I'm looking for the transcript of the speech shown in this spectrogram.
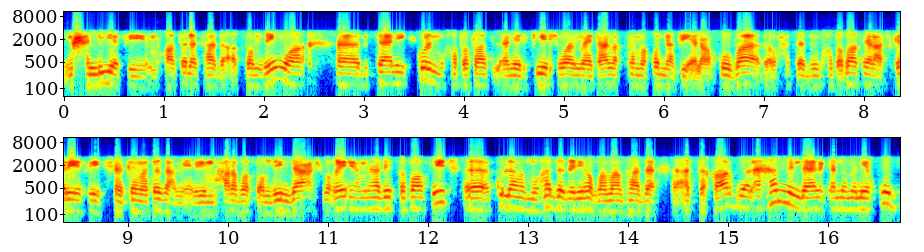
محلية في مقاتلة هذا التنظيم وبالتالي كل المخططات الأمريكية سواء ما يتعلق كما قلنا بالعقوبات أو حتى بمخططاتها العسكرية في كما تزعم يعني بمحاربة تنظيم داعش وغيرها من هذه التفاصيل كلها مهددة اليوم أمام هذا التقارب. والأهم من ذلك أن من يقود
